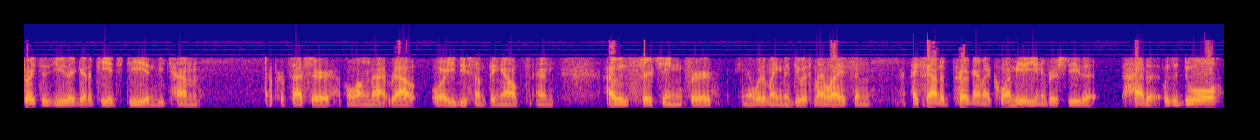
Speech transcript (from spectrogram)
choices. You either get a PhD and become a professor along that route, or you do something else. And I was searching for, you know, what am I going to do with my life? And I found a program at Columbia University that had a was a dual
